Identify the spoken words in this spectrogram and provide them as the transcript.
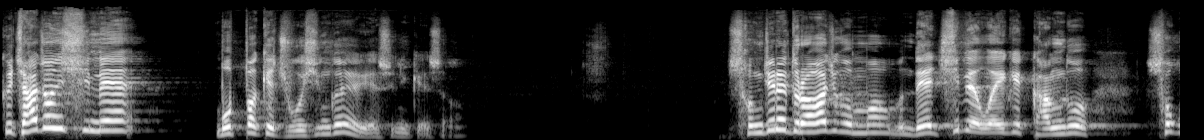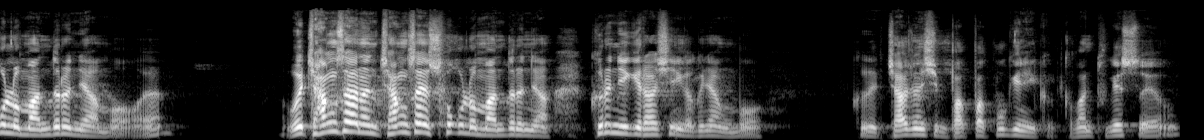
그 자존심에 못 박혀 죽으신 거예요, 예수님께서. 성전에 들어가지고 뭐 내 집에 왜 이렇게 강도 소굴로 만들었냐, 뭐. 예? 왜 장사는 장사의 소굴로 만들었냐. 그런 얘기를 하시니까 그냥 뭐, 그 자존심 박박 구기니까 그만두겠어요.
